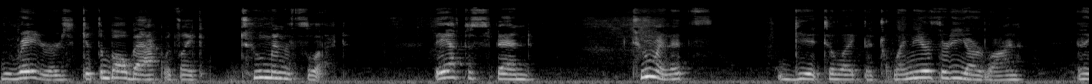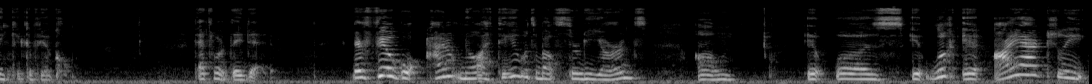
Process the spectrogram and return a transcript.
the Raiders get the ball back with like two minutes left. They have to spend two minutes, get to like the 20 or 30 yard line, and then kick a field goal. That's what they did. Their field goal, I don't know, I think it was about 30 yards. Um, it was, it looked, it, I actually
